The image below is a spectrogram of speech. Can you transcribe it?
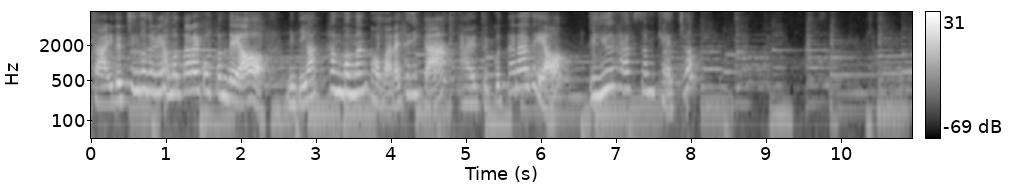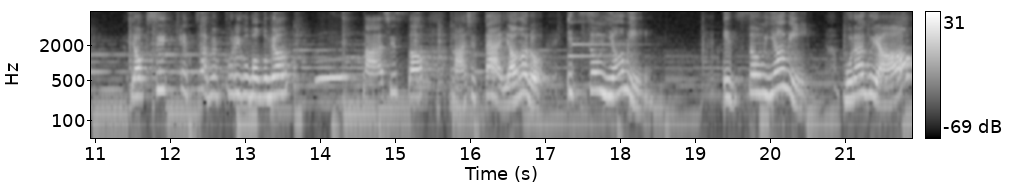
자, 이제 친구들이 한번 따라해 볼 건데요. 민디가 한 번만 더 말할 테니까 잘 듣고 따라하세요. Do you have some ketchup? 역시 케찹을 뿌리고 먹으면 음, 맛있어. 맛있다. 영어로 It's so yummy. It's so yummy. 뭐라고요?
